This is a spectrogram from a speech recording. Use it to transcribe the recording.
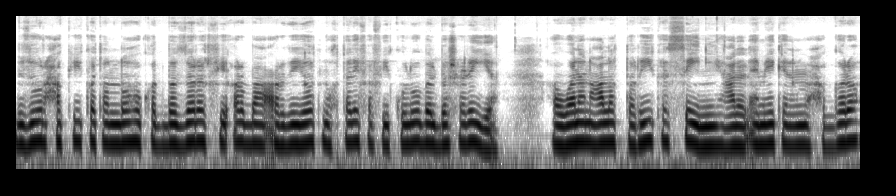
بذور حقيقة الله قد بذرت في أربع أرضيات مختلفة في قلوب البشرية. أولا على الطريق الثاني على الأماكن المحجرة.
